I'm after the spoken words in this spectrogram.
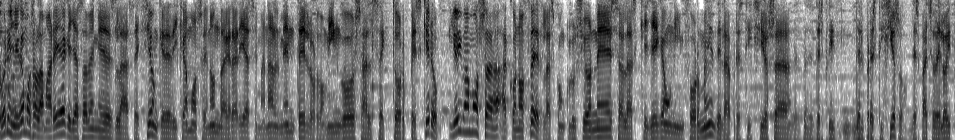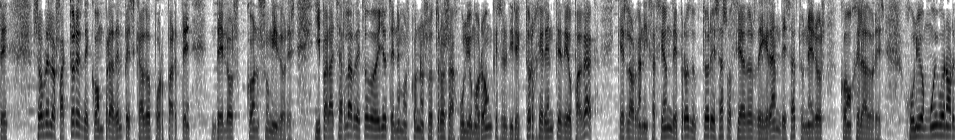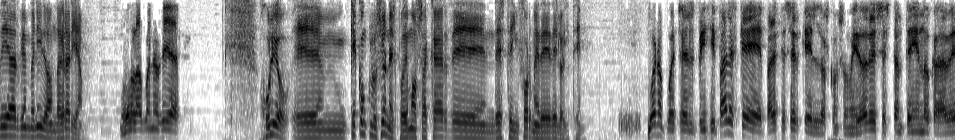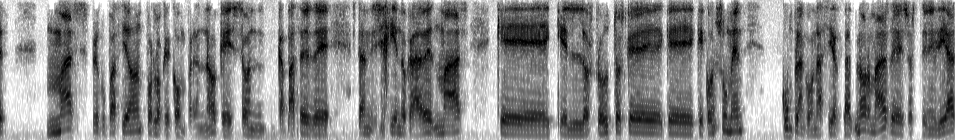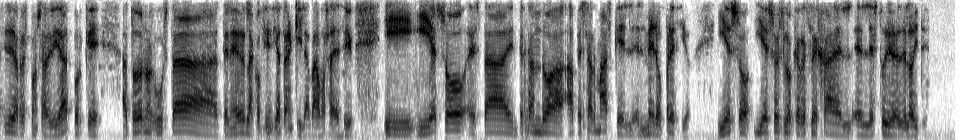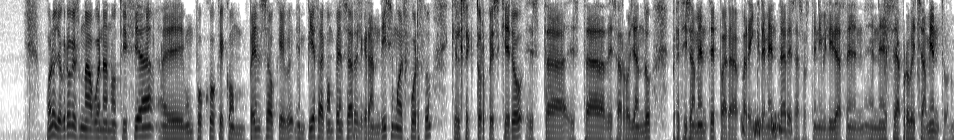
Bueno, llegamos a la marea, que ya saben es la sección que dedicamos en Onda Agraria semanalmente los domingos al sector pesquero. Y hoy vamos a, conocer las conclusiones a las que llega un informe de la prestigiosa, del, prestigioso despacho Deloitte sobre los factores de compra del pescado por parte de los consumidores. Y para charlar de todo ello tenemos con nosotros a Julio Morón, que es el director gerente de OPAGAC, que es la organización de productores asociados de grandes atuneros congeladores. Julio, muy buenos días, bienvenido a Onda Agraria. Hola, buenos días. Julio, em, ¿qué conclusiones podemos sacar de, este informe de Deloitte? Bueno, pues el principal es que parece ser que los consumidores están teniendo cada vez más preocupación por lo que compran, ¿no? Que son capaces de, están exigiendo cada vez más que, los productos que, que consumen cumplan con unas ciertas normas de sostenibilidad y de responsabilidad, porque a todos nos gusta tener la conciencia tranquila, vamos a decir. Y, eso está empezando a, pesar más que el, mero precio. Y eso, y eso es lo que refleja el, el estudio de Deloitte. Bueno, yo creo que es una buena noticia, eh, un poco que compensa o que empieza a compensar el grandísimo esfuerzo que el sector pesquero está, está desarrollando precisamente para, para incrementar esa sostenibilidad en, ese aprovechamiento, ¿no?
